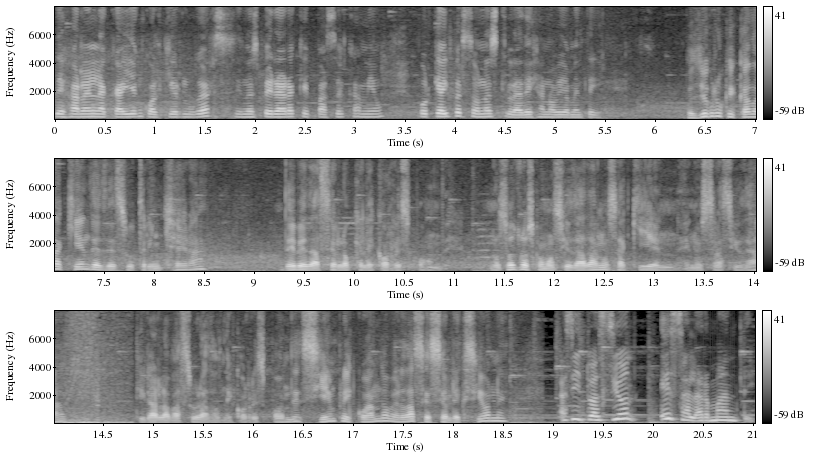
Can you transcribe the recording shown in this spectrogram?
dejarla en la calle en cualquier lugar, sino esperar a que pase el camión, porque hay personas que la dejan obviamente. Pues yo creo que cada quien desde su trinchera debe de hacer lo que le corresponde. Nosotros como ciudadanos aquí en, en nuestra ciudad, tirar la basura donde corresponde, siempre y cuando, ¿verdad?, se seleccione. La situación es alarmante.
